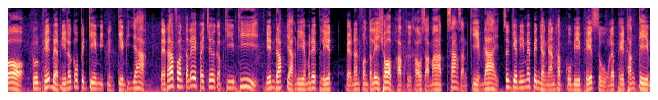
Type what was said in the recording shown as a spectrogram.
ก็โดนเพลสแบบนี้แล้วก็เป็นเกมอีกหนึ่งเกมที่ยาก แต่ถ้าฟอนตาเล่ไปเจอกับทีมที่เน้นรับอย่างเดียวไม่ได้เพลสแบบนั้นฟอนตาเล่ชอบครับ คือเขาสามารถสร้างสรรค์เกมได้ ซึ่งเกมนี้ไม่เป็นอย่างนั้นครับโกเบเพลสสูงและเพลสทั้งเกม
